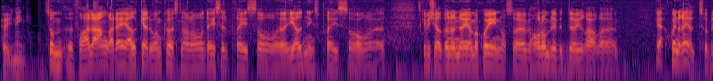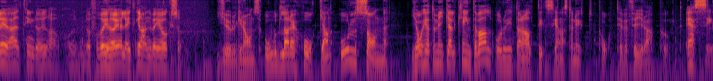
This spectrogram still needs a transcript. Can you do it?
höjning. Som för alla andra, det är ökade omkostnader, dieselpriser, eh, gödningspriser. Eh, ska vi köpa några nya maskiner så har de blivit dyrare. Ja, generellt så blir allting dyrare och då får vi höja lite grann vi också julgransodlare Håkan Olsson. Jag heter Mikael Klintevall och du hittar alltid senaste nytt på tv4.se.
